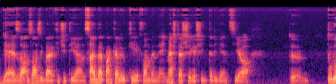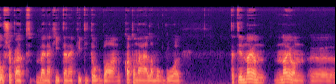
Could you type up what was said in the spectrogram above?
ugye ez a Zanzibar kicsit ilyen cyberpunk előkép, van benne egy mesterséges intelligencia, tudósokat menekítenek ki titokban, katonaállamokból. Tehát ilyen nagyon, nagyon ö,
